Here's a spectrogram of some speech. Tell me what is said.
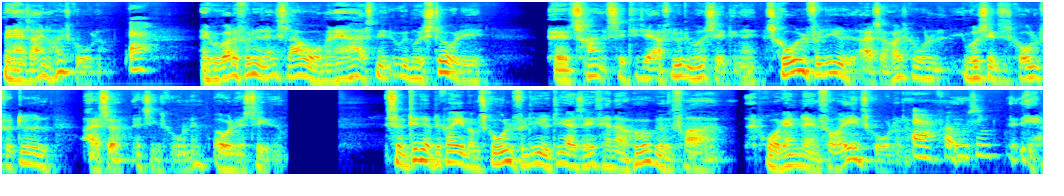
men hans egen højskole. Ja. Han kunne godt have fundet et andet slagord, men han har sådan en udmodståelig øh, trang til de der absolute modsætninger. Ikke? Skolen for livet, altså højskolen, i modsætning til skolen for døden, altså latinskolen ikke? og universitetet. Så det der begreb om skolen for livet, det er altså et, han har hugget fra propagandaen for realskolerne. Ja, fra Using. Ja.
